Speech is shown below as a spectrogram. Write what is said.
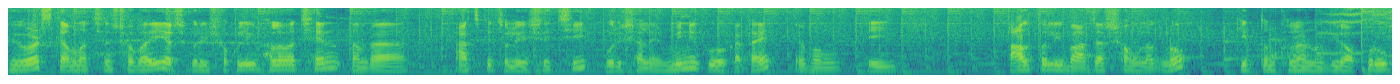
ভিউয়ার্স, কেমন আছেন সবাই? আশা করি সকলেই ভালো আছেন। আমরা আজকে চলে এসেছি বরিশালের মিনি কুয়াকাটায় এবং এই তালতলি বাজার সংলগ্ন কীর্তনখোলা নদীর অপরূপ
